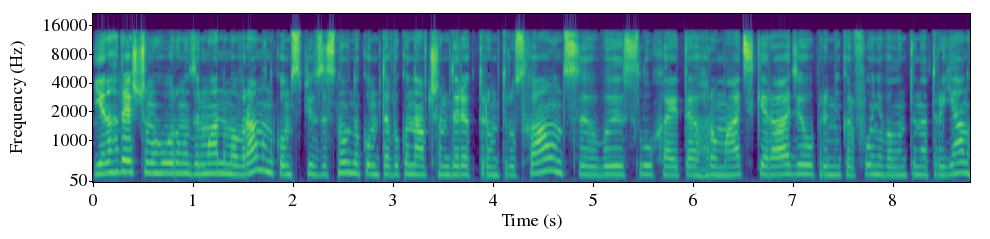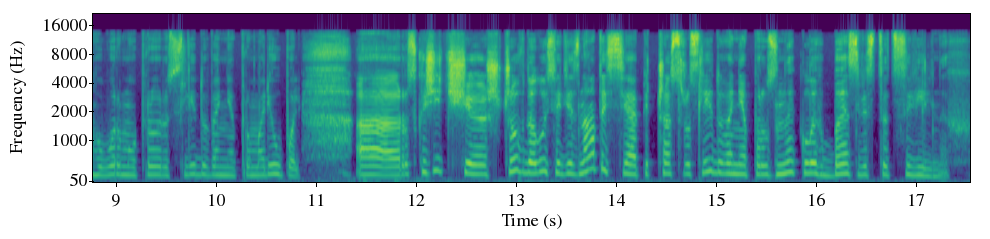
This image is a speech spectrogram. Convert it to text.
Я нагадаю, що ми говоримо з Романом Авраменком, співзасновником та виконавчим директором Трус Хаунс. Ви слухаєте громадське радіо при мікрофоні Валентина Троян. Говоримо про розслідування про Маріуполь. Розкажіть, що вдалося дізнатися під час розслідування про зниклих безвісти цивільних,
